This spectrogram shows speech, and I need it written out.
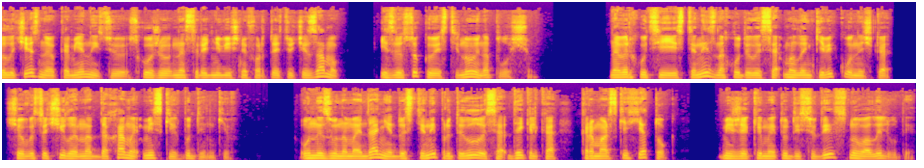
величезною кам'яницею, схожою на середньовічну фортецю чи замок, із високою стіною на площу. Наверху цієї стіни знаходилися маленькі віконечка, що височили над дахами міських будинків. Унизу на майдані до стіни притулилося декілька крамарських яток, між якими туди-сюди снували люди.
